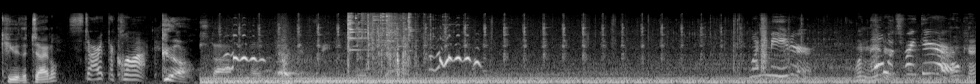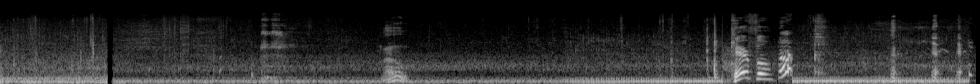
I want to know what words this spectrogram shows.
cue the title, start the clock. go! Stop about two feet. One meter. One oh, meter. Oh, it's right there. Okay. Oh. Careful! Oh.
